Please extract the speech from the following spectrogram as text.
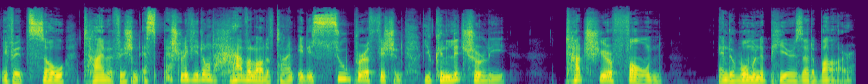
if it's so time efficient, especially if you don't have a lot of time? It is super efficient. You can literally touch your phone, and a woman appears at a bar.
